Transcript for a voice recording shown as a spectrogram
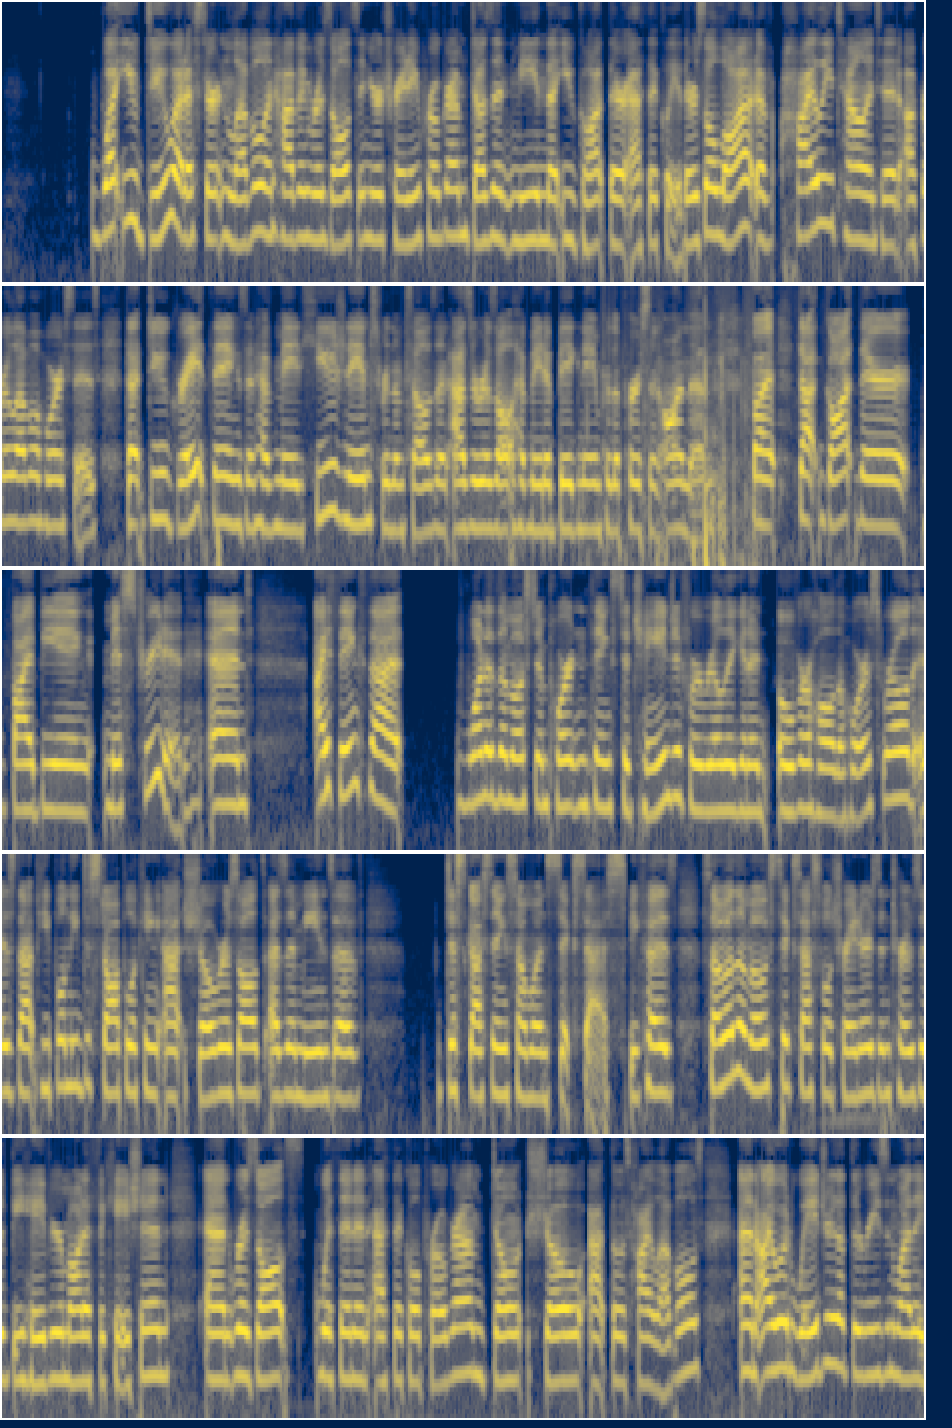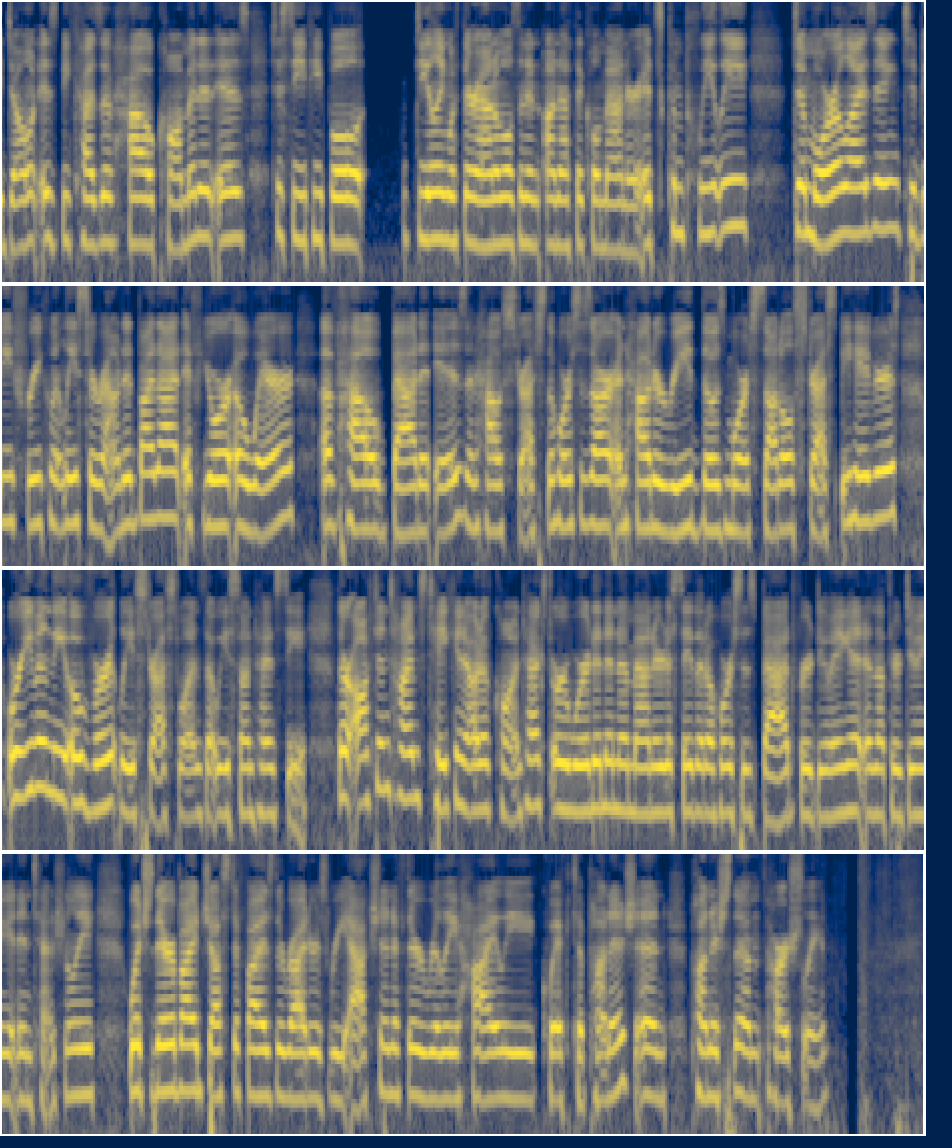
what you do at a certain level and having results in your training program doesn't mean that you got there ethically. There's a lot of highly talented upper level horses that do great things and have made huge names for themselves and as a result have made a big name for the person on them, but that got there by being mistreated. And I think that one of the most important things to change if we're really going to overhaul the horse world is that people need to stop looking at show results as a means of discussing someone's success. Because some of the most successful trainers in terms of behavior modification and results within an ethical program don't show at those high levels. And i would wager that the reason why they don't is because of how common it is to see people dealing with their animals in an unethical manner. It's completely demoralizing to be frequently surrounded by that if you're aware of how bad it is and how stressed the horses are and how to read those more subtle stress behaviors or even the overtly stressed ones that we sometimes see. They're oftentimes taken out of context or worded in a manner to say that a horse is bad for doing it and that they're doing it intentionally, which thereby justifies the rider's reaction if they're really highly quick to punish and punish them harshly.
